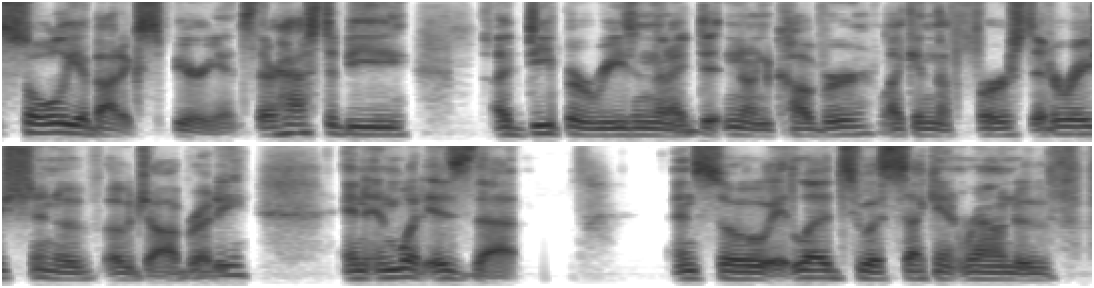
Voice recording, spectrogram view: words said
solely about experience. There has to be a deeper reason that I didn't uncover, like in the first iteration of, of Job Ready. And, and what is that? And so it led to a second round of,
